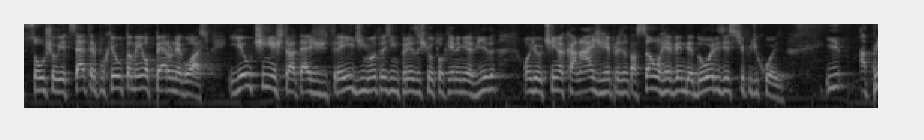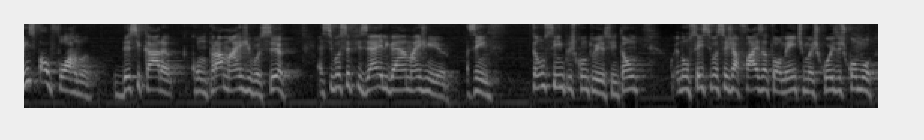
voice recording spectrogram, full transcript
social e etc, porque eu também opero negócio. E eu tinha estratégias de trade em outras empresas que eu toquei na minha vida, onde eu tinha canais de representação, revendedores e esse tipo de coisa. E a principal forma desse cara comprar mais de você é se você fizer ele ganhar mais dinheiro. Assim, tão simples quanto isso. Então, Eu não sei se você já faz atualmente, mas coisas como,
